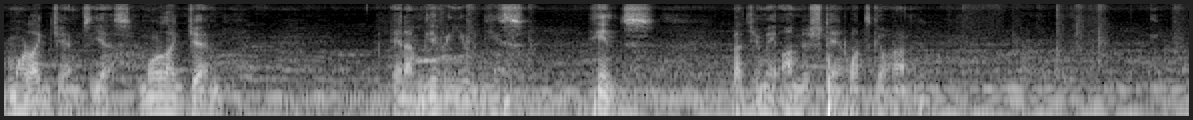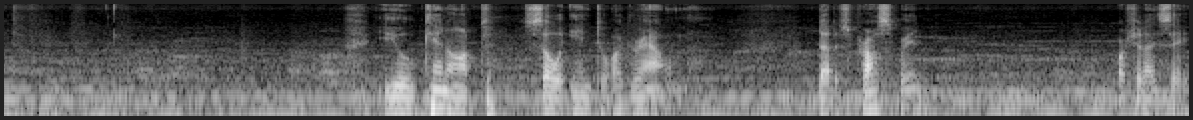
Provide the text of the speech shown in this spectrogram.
more like gems. Yes, more like gem. And I'm giving you these hints that you may understand what's going on. You cannot sow into a ground that is prospering, or should I say,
